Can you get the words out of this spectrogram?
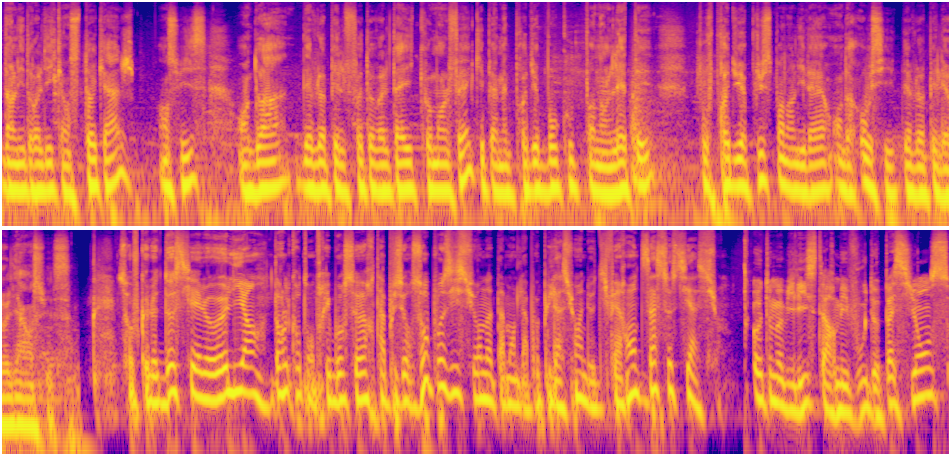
dans l'hydraulique en stockage en Suisse. On doit développer le photovoltaïque comme on le fait, qui permet de produire beaucoup pendant l'été. Pour produire plus pendant l'hiver, on doit aussi développer l'éolien en Suisse. Sauf que le dossier éolien dans le canton de Fribourg se heurte à plusieurs oppositions, notamment de la population et de différentes associations. Automobilistes, armez-vous de patience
